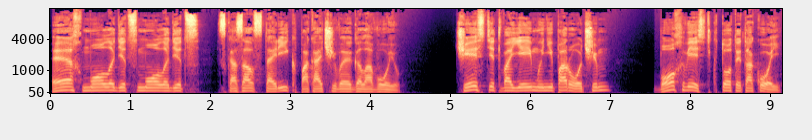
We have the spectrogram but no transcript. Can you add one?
«Эх, молодец, молодец!» — сказал старик, покачивая головою. «Чести твоей мы не порочим. Бог весть, кто ты такой,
